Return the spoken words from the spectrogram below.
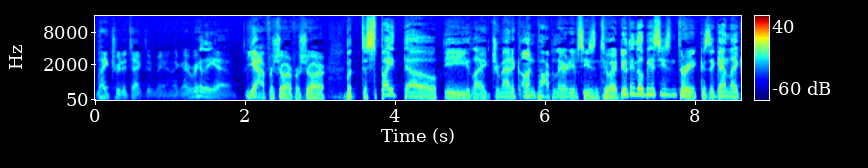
like True Detective, man. Like I really am. Yeah, for sure, for sure. But despite though the like dramatic unpopularity of season two, I do think there'll be a season three because again, like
